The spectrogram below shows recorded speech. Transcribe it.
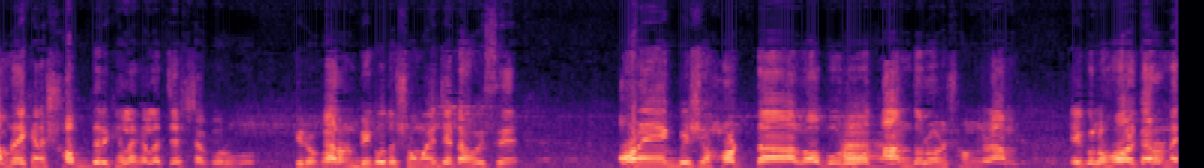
আমরা এখানে শব্দের খেলা খেলার চেষ্টা করব? কারণ বিগত সময়ে যেটা হয়েছে অনেক বেশি হরতাল অবরোধ হ্যাঁ, হ্যাঁ। আন্দোলন সংগ্রাম এগুলো হওয়ার কারণে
